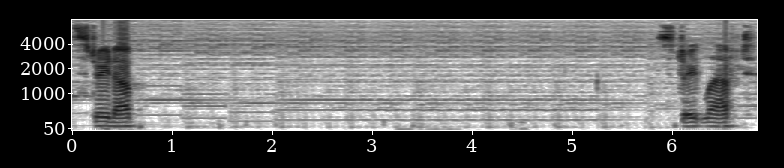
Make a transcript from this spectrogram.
straight up. straight left.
